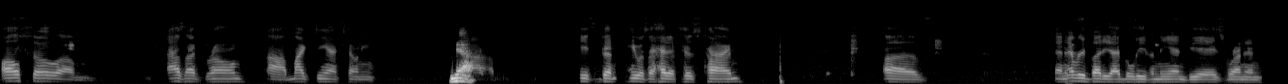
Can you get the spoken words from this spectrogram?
also um, as I've grown, uh, Mike D'Antoni. Yeah, um, he's been he was ahead of his time. Of and everybody I believe in the NBA is running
